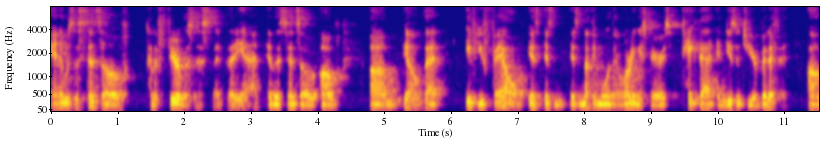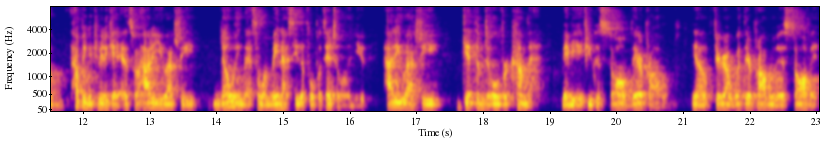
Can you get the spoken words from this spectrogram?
and it was a sense of kind of fearlessness that, that he had, and the sense of, of um, you know that if you fail is, is, is nothing more than a learning experience. Take that and use it to your benefit. Um, helping to communicate. And so, how do you actually, knowing that someone may not see the full potential in you, how do you actually get them to overcome that? Maybe if you can solve their problem you know, figure out what their problem is, solve it.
